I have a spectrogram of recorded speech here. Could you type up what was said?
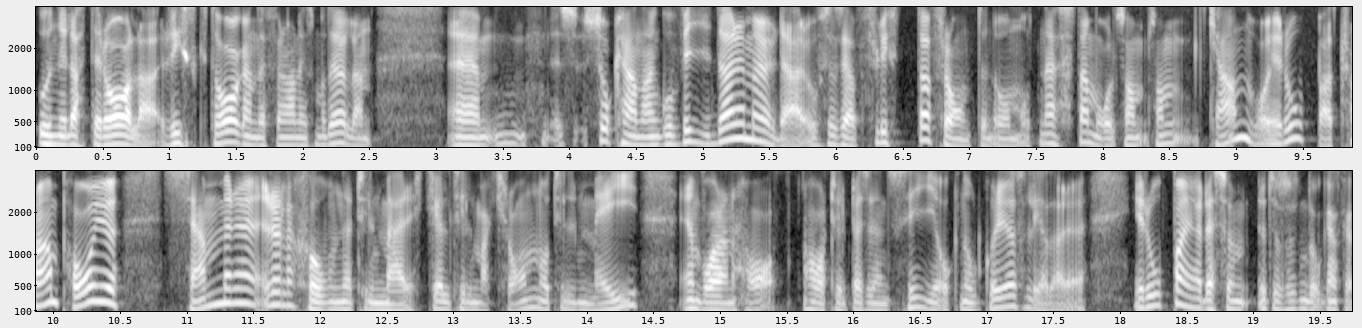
unilaterala, risktagande förhandlingsmodellen, Ehm, så kan han gå vidare med det där och så att säga, flytta fronten då mot nästa mål som, som kan vara Europa. Trump har ju sämre relationer till Merkel, till Macron och till May än vad han har, har till president Xi och Nordkoreas ledare. Europa är dessutom dessutom då ganska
